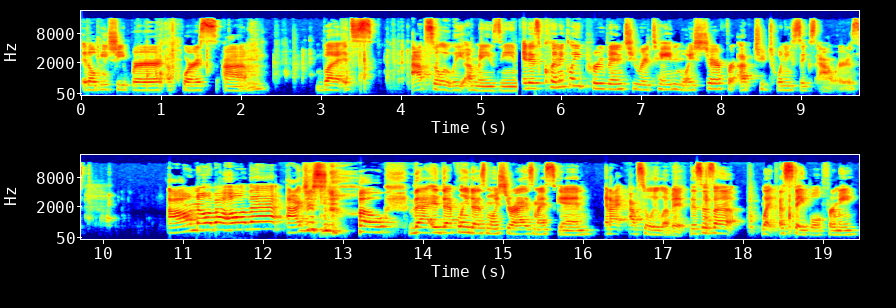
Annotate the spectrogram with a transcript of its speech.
It'll be cheaper, of course, um, but it's absolutely amazing. It is clinically proven to retain moisture for up to 26 hours. I don't know about all that. I just know that it definitely does moisturize my skin and I absolutely love it. This is a like a staple for me.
